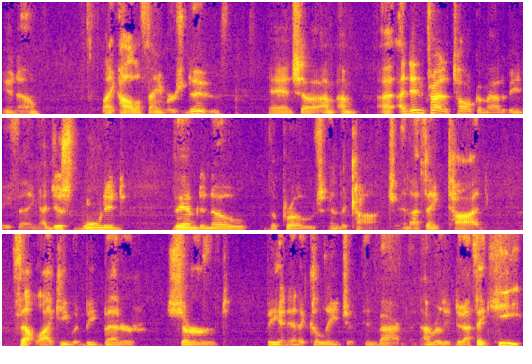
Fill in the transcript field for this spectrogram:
you know like Hall of Famers do. And so I'm, I'm I, I didn't try to talk them out of anything. I just wanted them to know the pros and the cons. And I think Todd felt like he would be better served being in a collegiate environment. I really do. I think he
